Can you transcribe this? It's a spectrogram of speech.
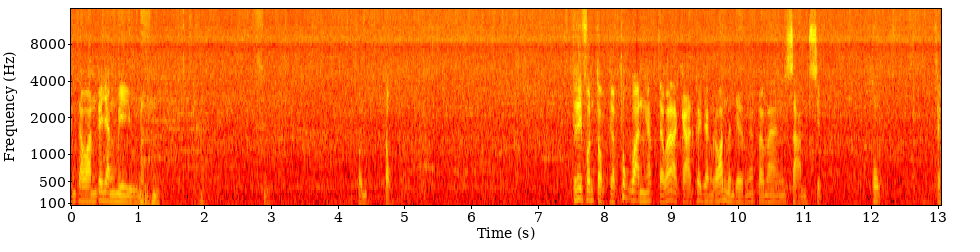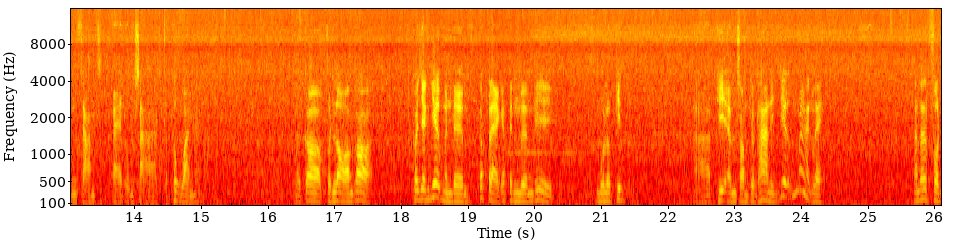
งตะวันก็ยังมีอยู่นู่นฝนตก ที่นี่ฝนตกเกือบทุกวันครับ แต่ว่าอากาศก็ยังร้อนเหมือนเดิมครับประมาณ 36 ถึง 38 องศาเกือบทุกวันนะแล้วก็ฝุ่นละอองก็ก็ยังเยอะเหมือนเดิม ก็แปลกก็เป็นเมืองที่มลพิษพีเอ่า PM 2.5นี่เยอะมากเลยทั้งที่ฝน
